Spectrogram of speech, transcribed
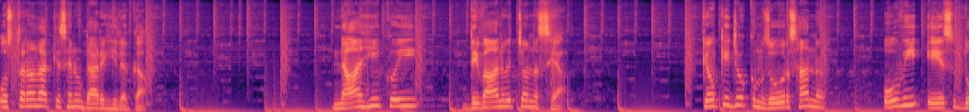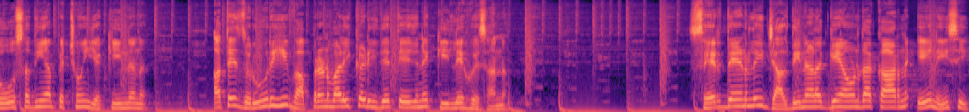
ਉਸ ਤਰ੍ਹਾਂ ਦਾ ਕਿਸੇ ਨੂੰ ਡਰ ਹੀ ਲੱਗਾ। ਨਾ ਹੀ ਕੋਈ ਦੀਵਾਨ ਵਿੱਚੋਂ ਨਸਿਆ। ਕਿਉਂਕਿ ਜੋ ਕਮਜ਼ੋਰ ਸਨ, ਉਹ ਵੀ ਇਸ ਦੋ ਸਦੀਆਂ ਪਿੱਛੋਂ ਯਕੀਨਨ ਅਤੇ ਜ਼ਰੂਰ ਹੀ ਵਾਪਰਨ ਵਾਲੀ ਘੜੀ ਦੇ ਤੇਜ ਨੇ ਕੀਲੇ ਹੋਏ ਸਨ। ਸਿਰ ਦੇਣ ਲਈ ਜਲਦੀ ਨਾਲ ਅੱਗੇ ਆਉਣ ਦਾ ਕਾਰਨ ਇਹ ਨਹੀਂ ਸੀ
